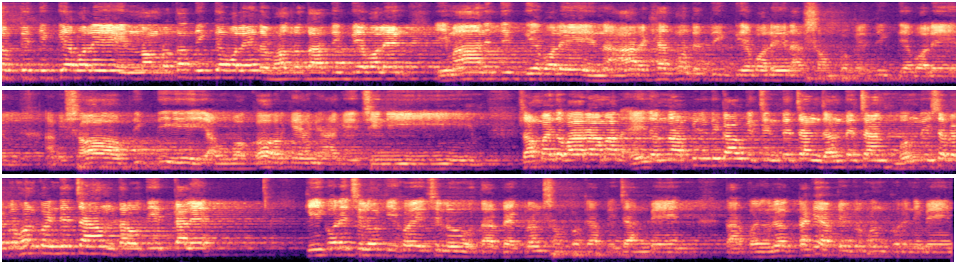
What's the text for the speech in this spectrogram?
শক্তির দিক দিয়ে বলেন, নম্রতার দিক দিয়ে বলেন, ভদ্রতার দিক দিয়ে বলেন, ইমানের দিক দিয়ে বলেন, আর খ্যাতমতের দিক দিয়ে বলেন, আর সম্পর্কের দিক দিয়ে বলেন, আমি সব দিক দিয়ে আবু বকরকে আমি আগে চিনি। সম্মানিত ভাইরা আমার এই জন্য আপনি যদি কাউকে চিনতে চান, জানতে চান, বন্ধু হিসাবে গ্রহণ করতে চান, তার অতীতকালে কি করেছিল, কি হয়েছিল, তার ব্যাকগ্রাউন্ড সম্পর্কে আপনি জানবেন। তারপরে ওই লোকটাকে আপনি গ্রহণ করে নেবেন।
